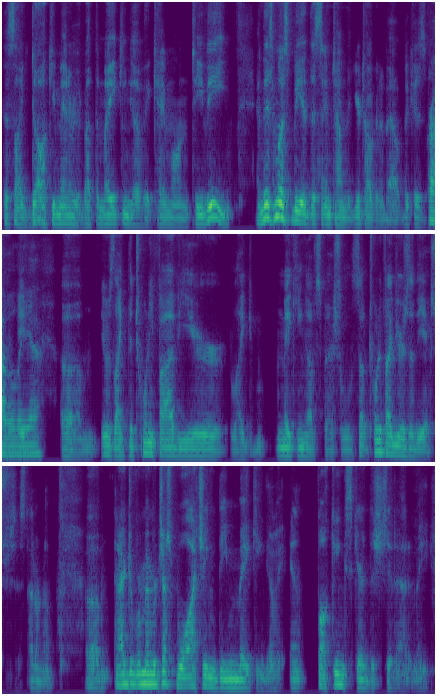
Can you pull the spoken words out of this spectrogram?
this like documentary about the making of it came on TV and this must be at the same time that you're talking about because probably it, yeah. um, it was like the 25 year like making of special so 25 years of the exorcist i don't know um, and i do remember just watching the making of it and it fucking scared the shit out of me it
